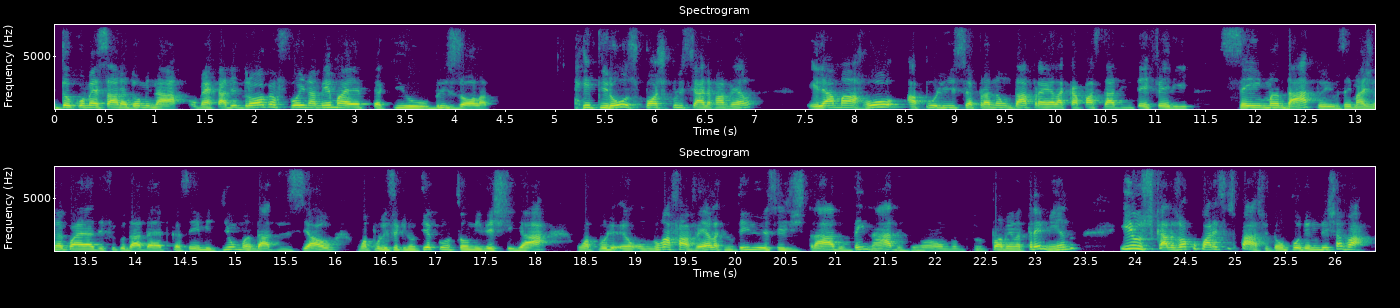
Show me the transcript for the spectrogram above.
Então, começaram a dominar o mercado de droga. Foi na mesma época que o Brizola retirou os postos policiais da favela. Ele amarrou a polícia para não dar para ela a capacidade de interferir sem mandato. E você imagina qual era a dificuldade da época, sem emitir um mandato judicial, uma polícia que não tinha condição de investigar uma, uma favela que não tem endereço registrado, não tem nada, tem um, um problema tremendo, e os caras ocuparam esse espaço, então o poder não deixa vácuo.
